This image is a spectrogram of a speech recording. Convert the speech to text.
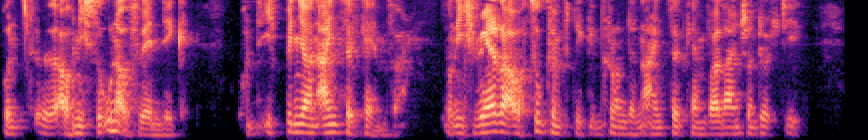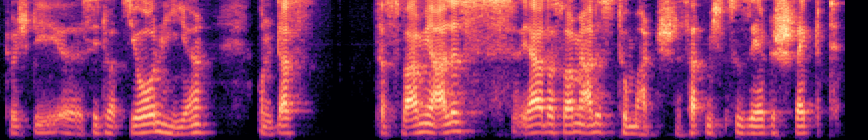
Und äh, auch nicht so unaufwendig. Und ich bin ja ein Einzelkämpfer. Und ich wäre auch zukünftig im Grunde ein Einzelkämpfer, allein schon durch die, durch die äh, Situation hier. Und das, das war mir alles, ja, das war mir alles too much. Das hat mich zu sehr geschreckt,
